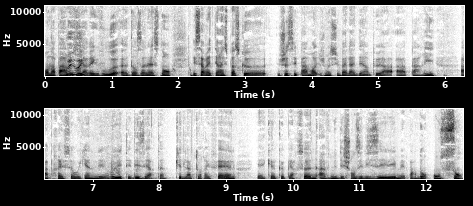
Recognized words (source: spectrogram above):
On en parle avec vous euh, dans un instant. Et ça m'intéresse parce que, je ne sais pas, moi, je me suis baladée un peu à, Paris après ce week-end. Les rues étaient désertes. Hein. Pied de la Tour Eiffel, il y avait quelques personnes. Avenue des Champs-Élysées. Mais pardon, on sent,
